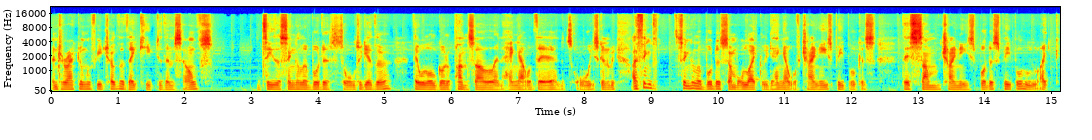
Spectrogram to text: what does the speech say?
interacting with each other. They keep to themselves. It's either Sinhala Buddhists all together. They will all go to Pansal and hang out there, and it's always going to be. I think Sinhala Buddhists are more likely to hang out with Chinese people because there's some Chinese Buddhist people who like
